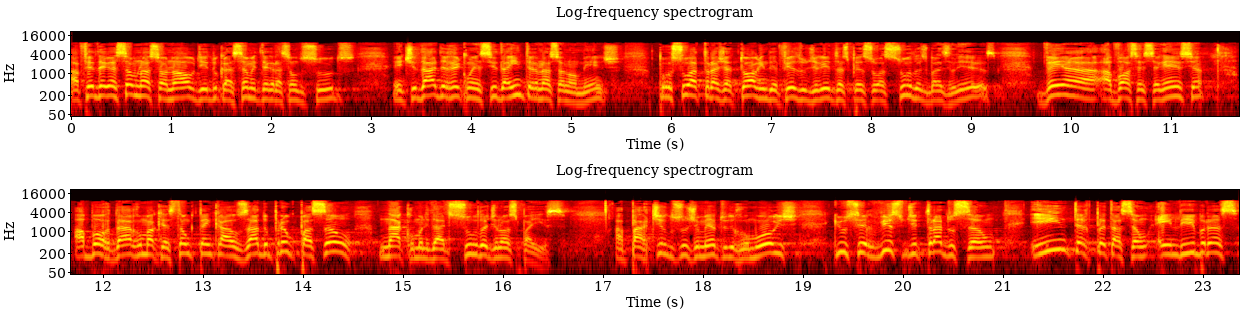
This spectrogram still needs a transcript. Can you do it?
A Federação Nacional de Educação e Integração dos Surdos, entidade reconhecida internacionalmente por sua trajetória em defesa do direito das pessoas surdas brasileiras, vem a, Vossa Excelência abordar uma questão que tem causado preocupação na comunidade surda de nosso país a partir do surgimento de rumores que o serviço de tradução e interpretação em Libras,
